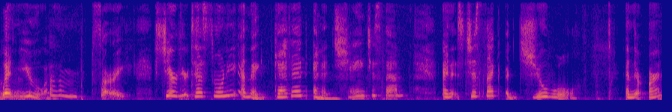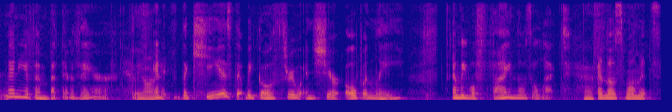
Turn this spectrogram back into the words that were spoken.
when you, um, sorry, share your testimony and they get it and it changes them. And it's just like a jewel. And there aren't many of them, but they're there. They are. And it's, the key is that we go through and share openly and we will find those elect Yes. and those moments.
